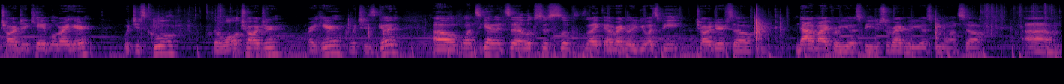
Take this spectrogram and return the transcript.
charging cable right here, which is cool. The wall charger right here, which is good. Uh, once again, it uh, looks just looks like a regular USB charger, so not a micro USB, just a regular USB one. So um,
